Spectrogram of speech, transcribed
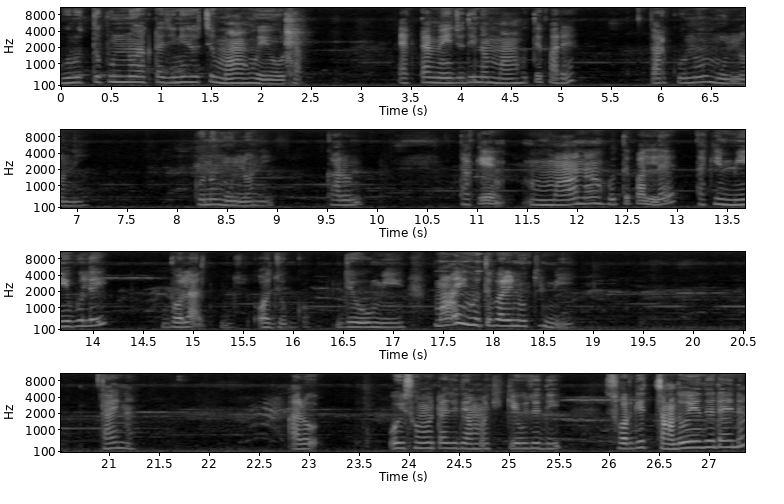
গুরুত্বপূর্ণ একটা জিনিস হচ্ছে মা হয়ে ওঠা। একটা মেয়ে যদি না মা হতে পারে, তার কোনো মূল্য নেই। কোনো মূল্য নেই। কারণ তাকে মা না হতে পারলে তাকে মেয়ে বলেই বলা অযোগ্য। যে ও মেয়ে। মাই হতে পারেন, ও কি মেয়ে? তাই না? আর ওই সময়টা যদি আমাকে কেউ যদি স্বর্গের চাঁদও এনে দেয় না,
